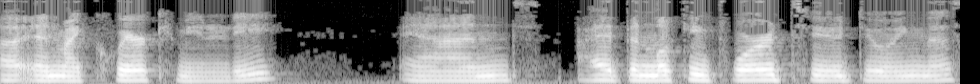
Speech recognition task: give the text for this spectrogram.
uh, in my queer community. And I had been looking forward to doing this,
